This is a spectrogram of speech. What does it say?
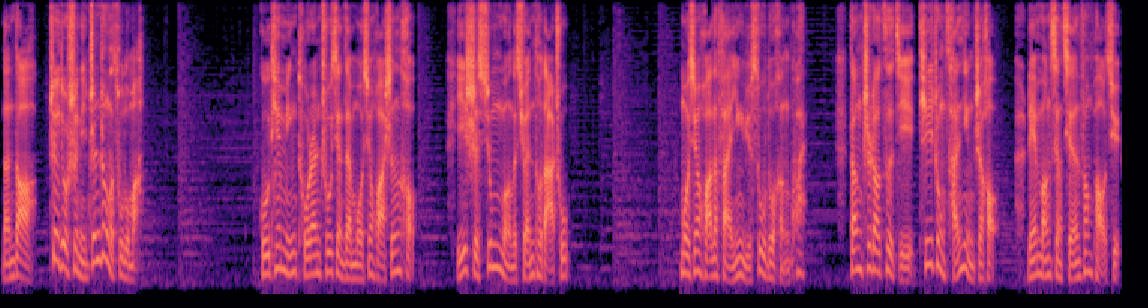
难道这就是你真正的速度吗？古天明突然出现在莫宣华身后，一式凶猛的拳头打出。莫宣华的反应与速度很快，当知道自己踢中残影之后，连忙向前方跑去，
